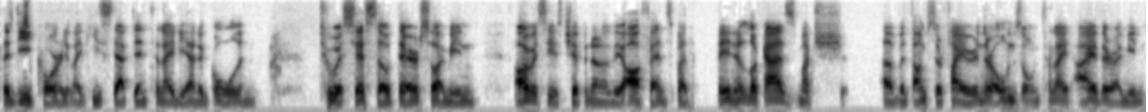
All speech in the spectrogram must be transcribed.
the decor. Like he stepped in tonight, he had a goal and two assists out there. So I mean, obviously he's chipping under the offense, but they didn't look as much of a dumpster fire in their own zone tonight either. I mean,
